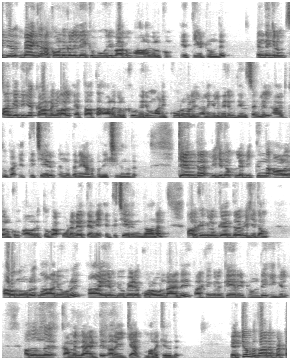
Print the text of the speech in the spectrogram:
ഇത് ബാങ്ക് അക്കൗണ്ടുകളിലേക്ക് ഭൂരിഭാഗം ആളുകൾക്കും എത്തിയിട്ടുണ്ട്. എന്തെങ്കിലും സാങ്കേതിക കാരണങ്ങളാൽ എത്താത്ത ആളുകൾക്ക് വരും മണിക്കൂറുകളിൽ അല്ലെങ്കിൽ വരും ദിവസങ്ങളിൽ ആ ഒരു തുക എത്തിച്ചേരും എന്ന് തന്നെയാണ് പ്രതീക്ഷിക്കുന്നത്. കേന്ദ്ര വിഹിതം ലഭിക്കുന്ന ആളുകൾക്കും ആ ഒരു തുക ഉടനെ തന്നെ എത്തിച്ചേരുന്നതാണ്. ആർക്കെങ്കിലും കേന്ദ്ര വിഹിതം അറുന്നൂറ് നാനൂറ് ആയിരം രൂപയുടെ കുറവുണ്ടായത് ആർക്കെങ്കിലും കയറിയിട്ടുണ്ട് എങ്കിൽ അതൊന്ന് കമന്റായിട്ട് അറിയിക്കാൻ മറക്കരുത്. ഏറ്റവും പ്രധാനപ്പെട്ട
